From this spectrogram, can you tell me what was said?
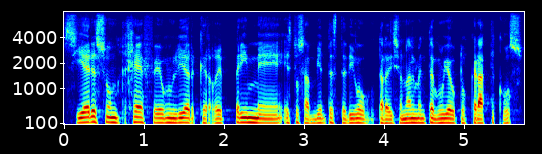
Si eres un jefe, un líder que reprime estos ambientes, te digo, tradicionalmente muy autocráticos,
